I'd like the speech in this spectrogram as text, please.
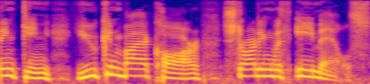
thinking you can buy a car starting with emails.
